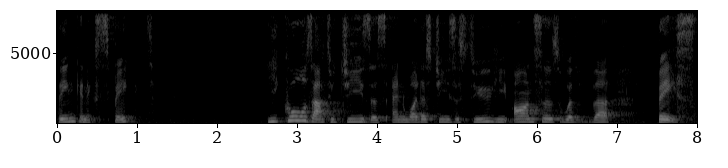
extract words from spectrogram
think and expect. He calls out to Jesus, and what does Jesus do? He answers with the best.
